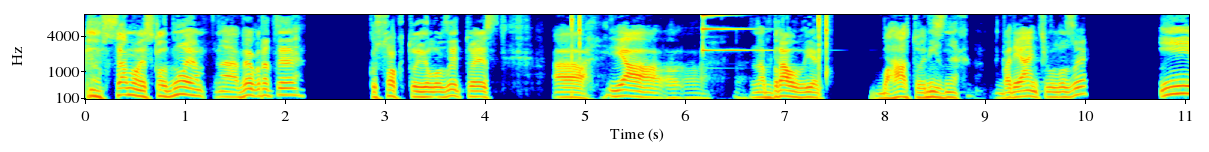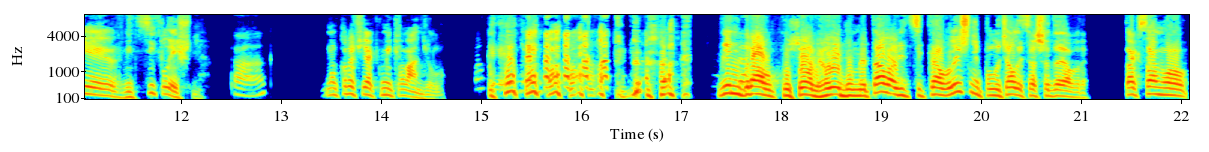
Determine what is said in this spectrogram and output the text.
Саме складне е, вибрати кусок тої лози. Тобто, я е, набрав як багато різних варіантів лози і відсік лишнє. Так. Ну, коротше, як Мікеланджело. Він брав кусок глибу металу, відсікав лишнє, получалися шедеври. Так само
